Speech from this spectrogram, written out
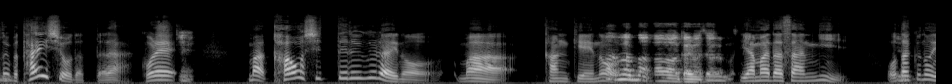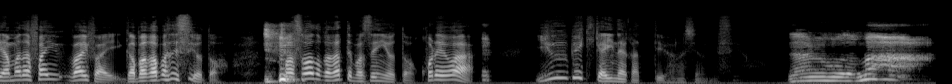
例えば大将だったら、これええ、まあ顔知ってるぐらいの、まあ、関係まあのまあまあまあ、わかります、わかります。山田さんに、お宅の山田ファイ Wi-Fi ガバガバですよと。パスワードかかってませんよと。これは、言うべきか否かっていう話なんですよ。なるほど。まあ、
